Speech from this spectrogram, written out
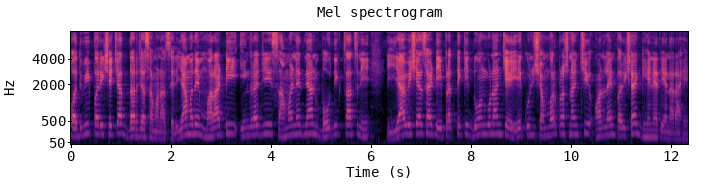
पदवी परीक्षेच्या दर्जा समान असेल. यामध्ये मराठी इंग्रजी सामान्य ज्ञान बौद्धिक चाचणी या विषयासाठी प्रत्येकी दोन गुणांचे एकूण शंभर प्रश्नांची ऑनलाईन परीक्षा घेण्यात येणार आहे.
